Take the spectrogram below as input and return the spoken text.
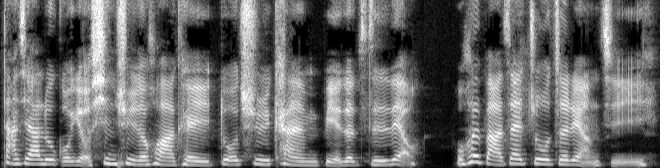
大家如果有兴趣的话，可以多去看别的资料，我会把在做这两集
